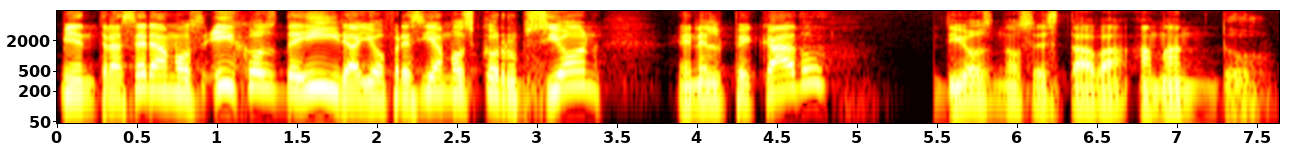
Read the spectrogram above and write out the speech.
mientras éramos hijos de ira y ofrecíamos corrupción en el pecado, Dios nos estaba amando.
